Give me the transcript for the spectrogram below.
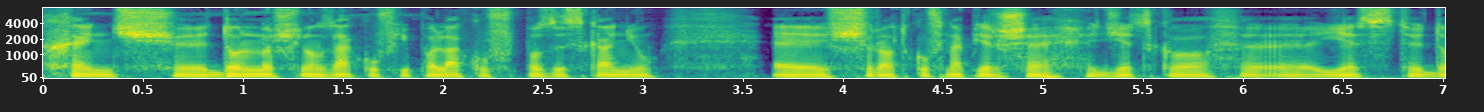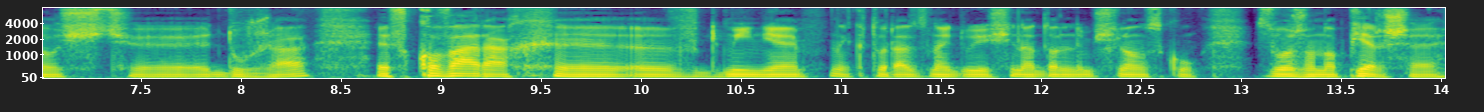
chęć Dolnoślązaków i Polaków w pozyskaniu środków na pierwsze dziecko e, jest dość e, duża. W Kowarach w gminie, która znajduje się na Dolnym Śląsku, złożono pierwsze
